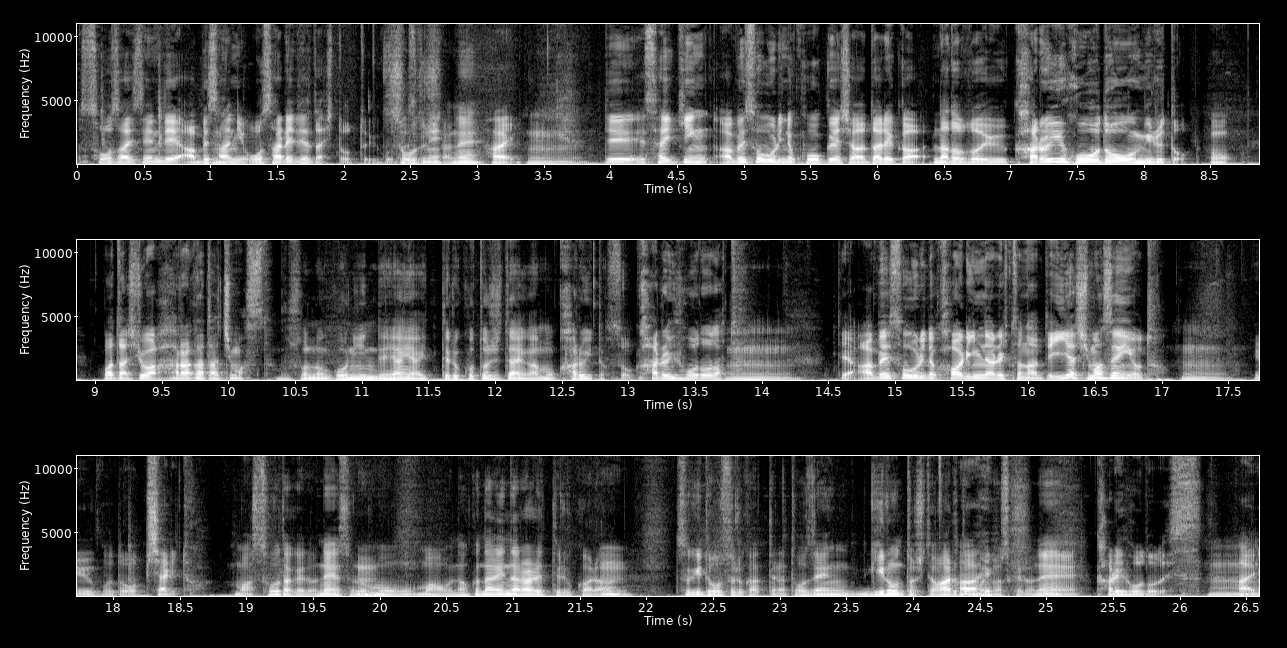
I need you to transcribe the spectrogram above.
総裁選で安倍さんに押されてた人ということですね。そうでしたねはい。う、うん、で、最近、安倍総理の後継者は誰かなどという軽い報道を見ると、お私は腹が立ちますと。もうその5人でやんや言ってること自体がもう軽いと、そう、軽い報道だと。うんで、安倍総理の代わりになる人なんていやしませんよとうん、いうことをピシャリと。まあそうだけどねそのもう、まあ、お亡くなりになられてるから、うん。次どうするかっていうのは当然議論としてはあると思いますけどね、軽い報道です。ん。はい。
